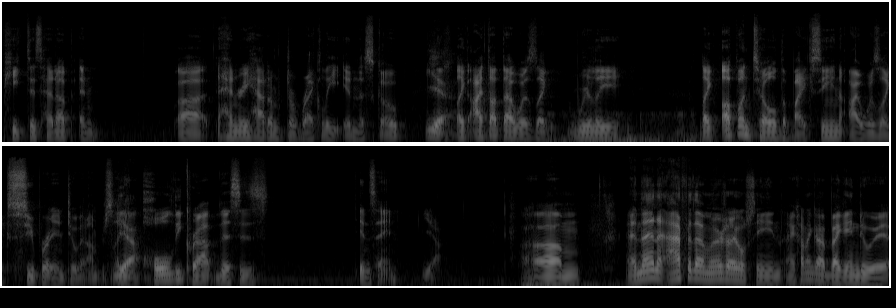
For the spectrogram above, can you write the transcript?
peeked his head up and uh, Henry had him directly in the scope. Yeah, Like I thought that was like really, like up until the bike scene, I was like super into it. I'm just like, Yeah. holy crap, this is insane. Yeah. Um, and then after that motorcycle scene, I kind of got back into it.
